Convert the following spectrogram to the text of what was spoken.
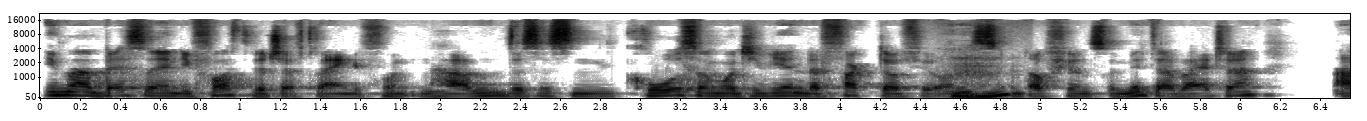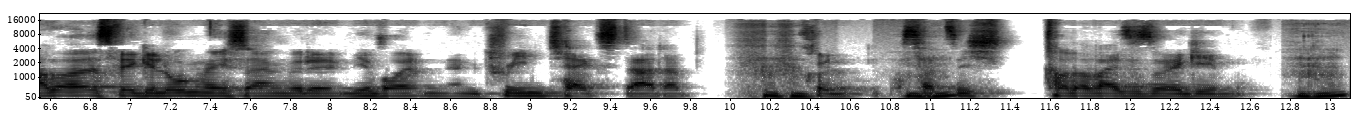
immer besser in die Forstwirtschaft reingefunden haben. Das ist ein großer motivierender Faktor für uns mhm. und auch für unsere Mitarbeiter. Aber es wäre gelogen, wenn ich sagen würde, wir wollten ein Green Tech Startup gründen. Das hat mhm. sich tollerweise so ergeben. Mhm.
